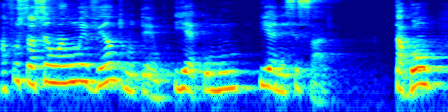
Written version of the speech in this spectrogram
A frustração é um evento no tempo e é comum e é necessário. Tá bom?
